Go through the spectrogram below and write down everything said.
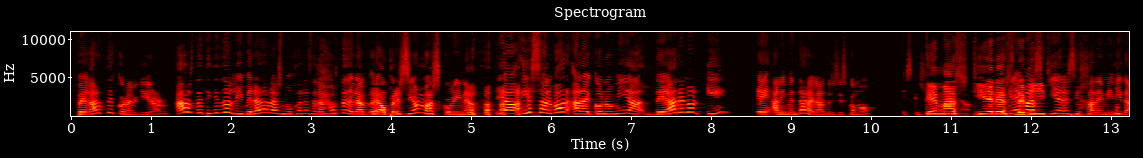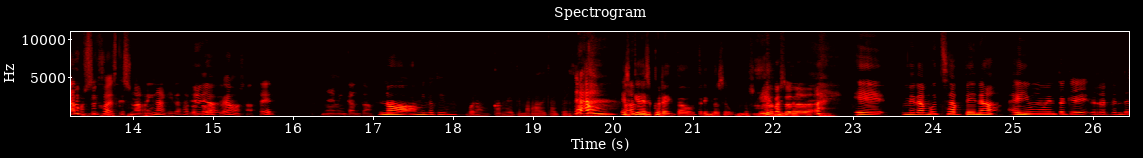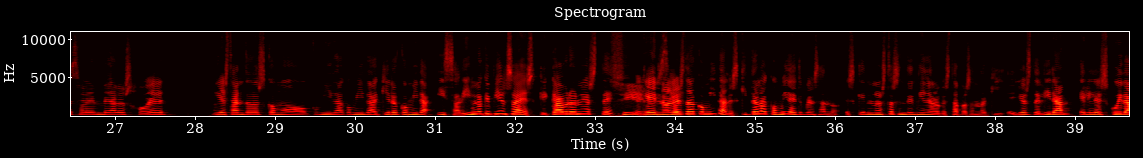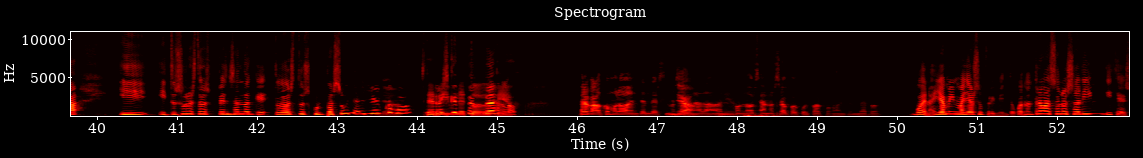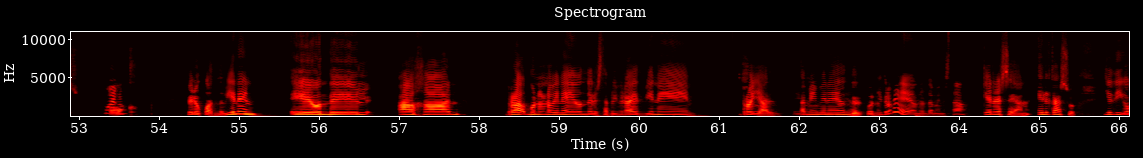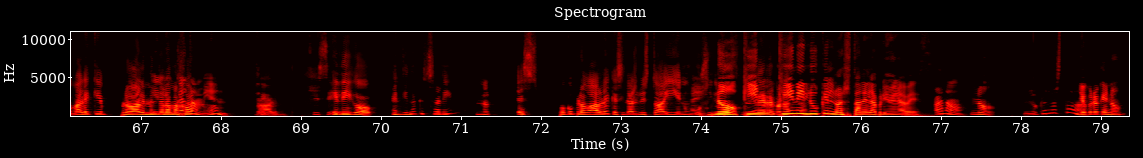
pegarte con el guion. Has decidido liberar a las mujeres de la corte de la, de la opresión masculina y, a- y salvar a la economía de Arelon y eh, alimentar a Elantris. Es como, es que es ¿Qué más reina. quieres ¿Qué de más mí? quieres, hija de mi vida? Pues hijo, es que es una reina, quiere hacerlo todo. ¿Qué vamos a hacer? A mí me encanta. No, a mí lo que. Bueno, cambio de tema radical, perdón. es que he desconectado 30 segundos. No pasó nada. Eh, me da mucha pena. Hay un momento que de repente salen ve a los Joet y Mm. están todos como comida, comida, quiero comida. Y Sarin lo que piensa es que cabrón este Sí. que no Sí. les da comida, les quita la comida y tú pensando, es que no estás entendiendo lo que está pasando aquí. Ellos deliran, él les cuida y, y tú solo estás pensando que todo esto es culpa suya y yo Ya. como tienes que Terrible todo, entenderlo. Pero claro, ¿cómo lo va a entender si no Ya. sabe nada? En el fondo, o sea, no se lo puede culpar por no entenderlo. Bueno, yo mi mayor sufrimiento. Cuando entraba solo Sarin, dices, Bueno. ok. Pero cuando vienen Eondel, Ahan, Ra- bueno, no viene Eondel esta primera vez, viene Royal. Sí, y También y viene Royal. Ondel, bueno. Yo creo que Ondel también está. Quienes sean. El caso. Yo digo, vale que Y probablemente a lo mejor... también. Probablemente. Sí, sí. Y digo, entiendo que Sarin no, es poco probable que si la has visto ahí en un. Gusiluz, No. Kin y Lukel no están en la primera vez. Ah, no. No, Lukel no está. yo creo que no.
